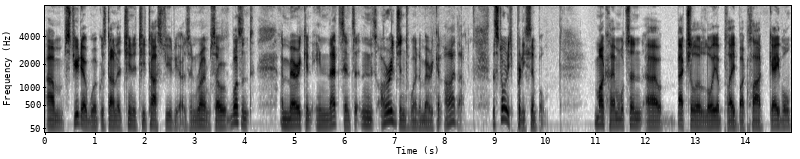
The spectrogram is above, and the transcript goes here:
um, studio work was done at Cinecittà Studios in Rome, so it wasn't American in that sense, and its origins weren't American either. The story's pretty simple. Mike Hamilton, a bachelor lawyer played by Clark Gable,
